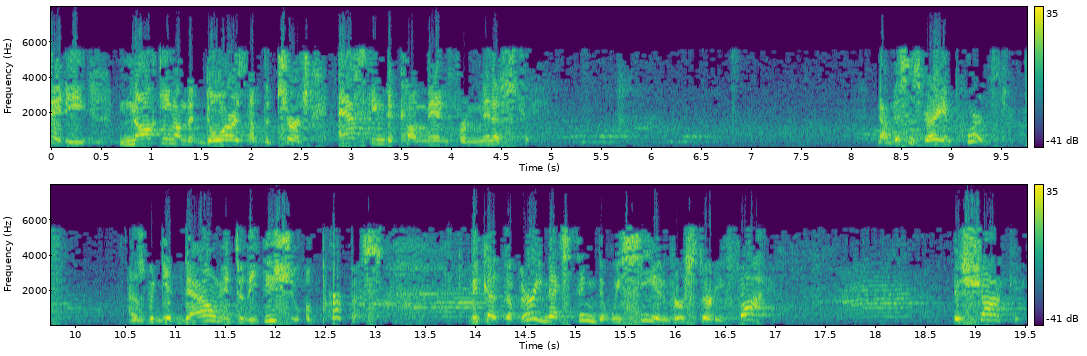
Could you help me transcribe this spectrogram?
city knocking on the doors of the church, asking to come in for ministry. Now this is very important as we get down into the issue of purpose. Because the very next thing that we see in verse 35 is shocking.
